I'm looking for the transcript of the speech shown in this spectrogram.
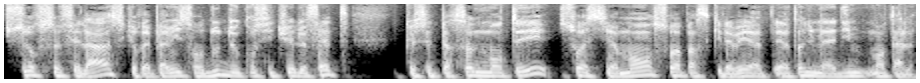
sur ce fait-là, ce qui aurait permis sans doute de constituer le fait que cette personne mentait, soit sciemment, soit parce qu'il avait atteint d'une maladie mentale.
